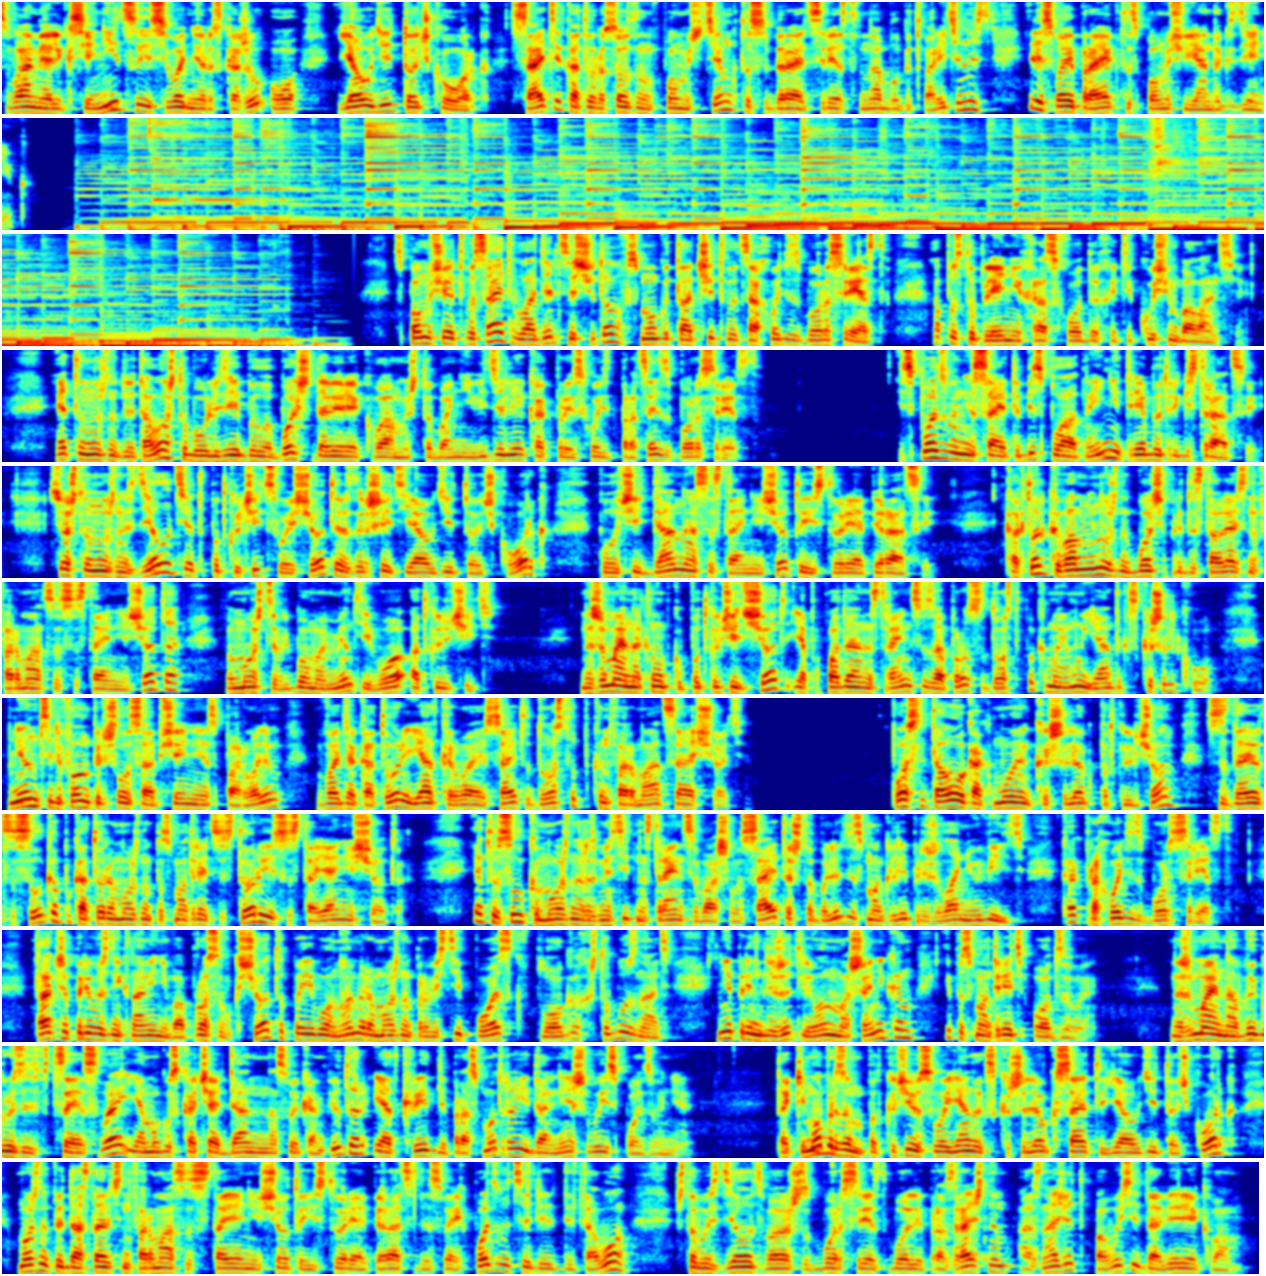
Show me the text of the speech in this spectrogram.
С вами Алексей Ницца и сегодня я расскажу о yaudi.org, сайте, который создан в помощь тем, кто собирает средства на благотворительность или свои проекты с помощью Яндекс Денег. Помощью этого сайта владельцы счетов смогут отчитываться о ходе сбора средств, о поступлениях, расходах и текущем балансе. Это нужно для того, чтобы у людей было больше доверия к вам и чтобы они видели, как происходит процесс сбора средств. Использование сайта бесплатно и не требует регистрации. Все, что нужно сделать, это подключить свой счет и разрешить yaudit.org получить данные о состоянии счета и истории операций. Как только вам не нужно больше предоставлять информацию о состоянии счета, вы можете в любой момент его отключить. Нажимая на кнопку «Подключить счет», я попадаю на страницу запроса доступа к моему Яндекс кошельку. Мне на телефон пришло сообщение с паролем, вводя который я открываю сайт «Доступ к информации о счете». После того, как мой кошелек подключен, создается ссылка, по которой можно посмотреть историю и состояние счета. Эту ссылку можно разместить на странице вашего сайта, чтобы люди смогли при желании увидеть, как проходит сбор средств. Также при возникновении вопросов к счету по его номеру можно провести поиск в блогах, чтобы узнать, не принадлежит ли он мошенникам и посмотреть отзывы. Нажимая на «Выгрузить в CSV», я могу скачать данные на свой компьютер и открыть для просмотра и дальнейшего использования. Таким образом, подключив свой Яндекс кошелек к сайту yaudi.org, можно предоставить информацию о состоянии счета и истории операций для своих пользователей для того, чтобы сделать ваш сбор средств более прозрачным, а значит повысить доверие к вам.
